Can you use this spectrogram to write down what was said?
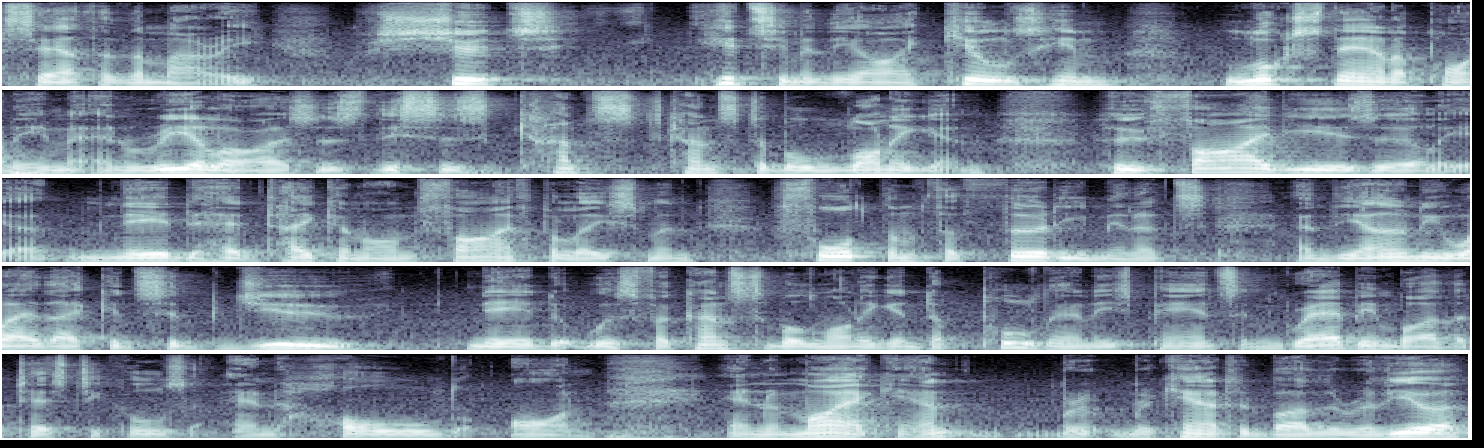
south of the Murray, shoots, hits him in the eye, kills him, looks down upon him and realises this is Constable Lonigan, who five years earlier, Ned had taken on five policemen, fought them for 30 minutes, and the only way they could subdue Ned was for Constable Lonigan to pull down his pants and grab him by the testicles and hold on. And in my account, re- recounted by the reviewer,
